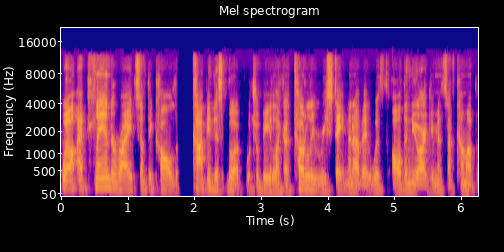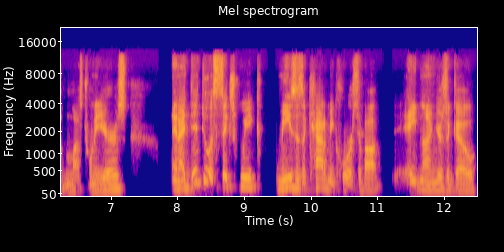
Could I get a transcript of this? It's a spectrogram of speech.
Well, I plan to write something called Copy This Book, which will be like a totally restatement of it with all the new arguments I've come up with in the last 20 years. And I did do a six week Mises Academy course about eight, nine years ago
